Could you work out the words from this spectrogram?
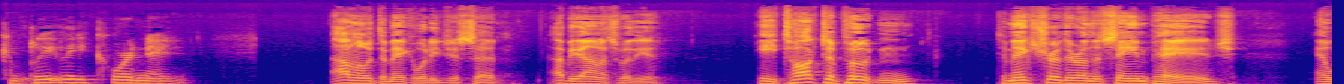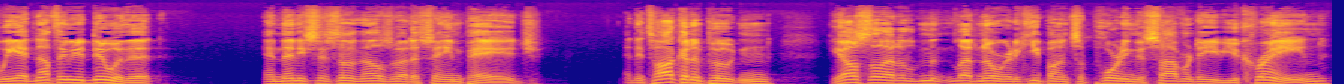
completely coordinated. I don't know what to make of what he just said. I'll be honest with you. He talked to Putin to make sure they're on the same page, and we had nothing to do with it. And then he said something else about the same page. And in talking to Putin, he also let let him know we're going to keep on supporting the sovereignty of Ukraine.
